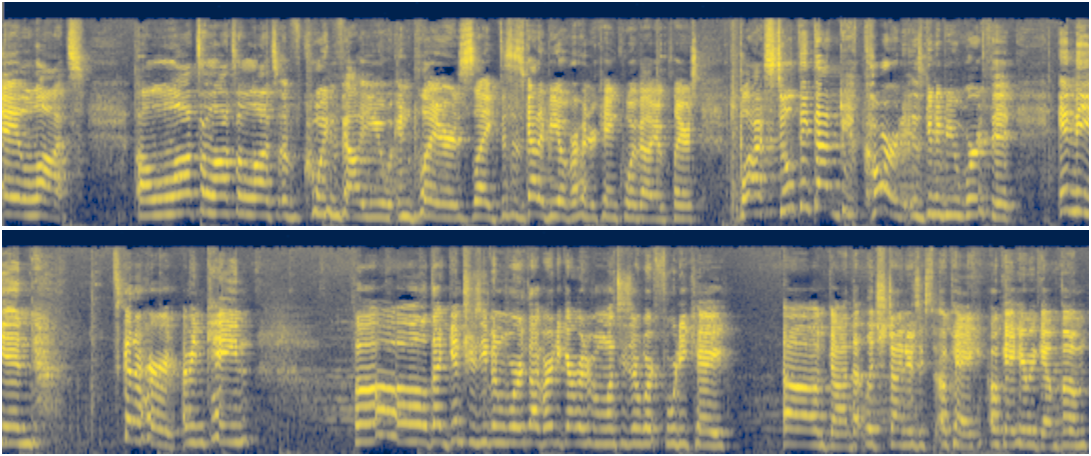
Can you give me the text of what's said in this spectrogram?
a lot a lots and lots and lots of coin value in players. Like, this has got to be over 100k in coin value in players. But I still think that card is going to be worth it in the end. It's going to hurt. I mean, Kane. Oh, that Gentry's even worth, I've already got rid of him once. He's worth 40k. Oh god, that Lichtsteiner's, okay, okay, here we go, boom.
